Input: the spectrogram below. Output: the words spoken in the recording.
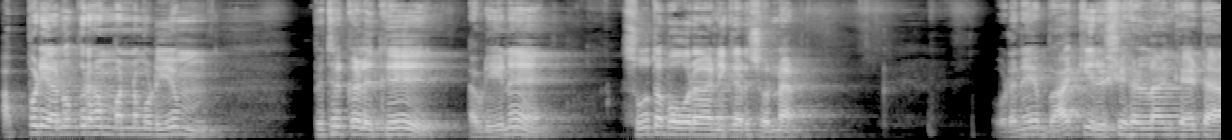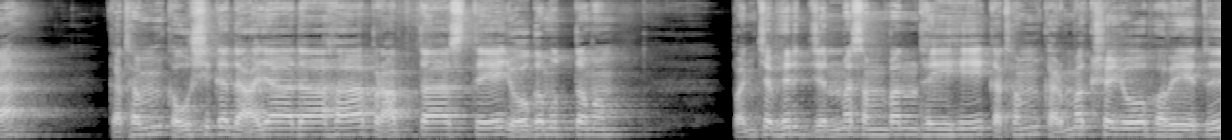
அப்படி அனுகிரகம் பண்ண முடியும் பித்தர்களுக்கு அப்படின்னு சூத பௌராணிக்கர் சொன்னார். உடனே பாக்கி ரிஷிகள்லாம் கேட்டால் கதம் கௌஷிக தாயாதாக பிராப்தாஸ்தே யோகமுத்தமம். பஞ்சபிர் ஜென்ம சம்பந்தை கதம் கர்மக்ஷயோ பவேத்து.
